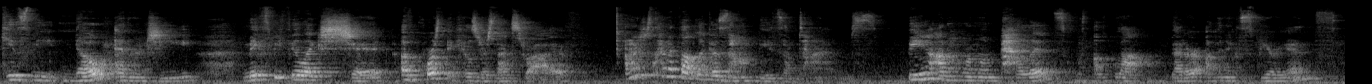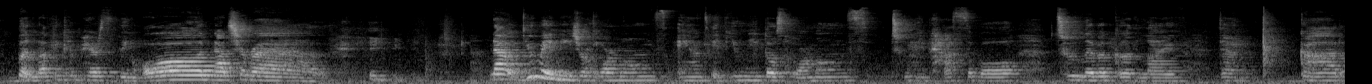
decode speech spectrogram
gives me no energy, makes me feel like shit. Of course, it kills your sex drive. And I just kind of felt like a zombie sometimes. Being on hormone pellets was a lot better of an experience, but nothing compares to being all natural. now, you may need your hormones, and if you need those hormones to be passable, to live a good life, then God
